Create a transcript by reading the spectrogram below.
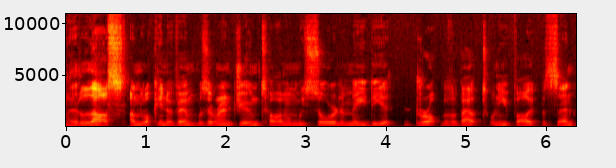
The last unlocking event was around June time, and we saw an immediate drop of about 25%.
